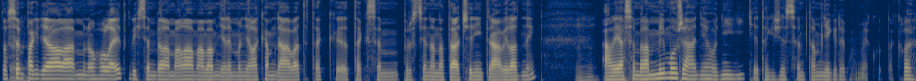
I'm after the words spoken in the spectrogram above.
To jsem pak dělala mnoho let, když jsem byla malá, máma mě neměla kam dávat, tak, tak jsem prostě na natáčení trávila dny. Mm-hmm. Ale já jsem byla mimořádně hodní dítě, takže jsem tam někde jako takhle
